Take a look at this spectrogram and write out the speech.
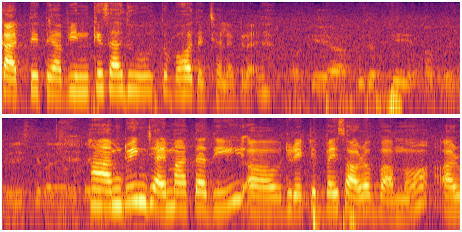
काटते थे। अभी इनके साथ हूँ तो बहुत अच्छा लग रहा है। के हाँ आई am doing Jai Mata Di directed by Saurabh Vama और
